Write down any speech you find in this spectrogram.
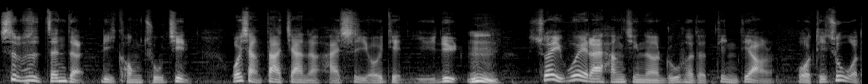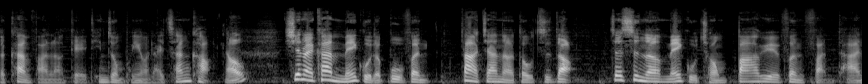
是不是真的利空出尽？我想大家呢还是有一点疑虑。嗯，所以未来行情呢如何的定调呢？我提出我的看法呢，给听众朋友来参考。好，先来看美股的部分，大家呢都知道，这次呢美股从八月份反弹，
